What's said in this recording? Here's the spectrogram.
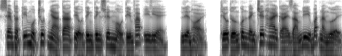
Xem thật kỹ một chút nhà ta tiểu tinh tinh xuyên màu tím pháp y dỉa liền hỏi, thiếu tướng quân đánh chết hai cái dám đi bắt nàng người,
